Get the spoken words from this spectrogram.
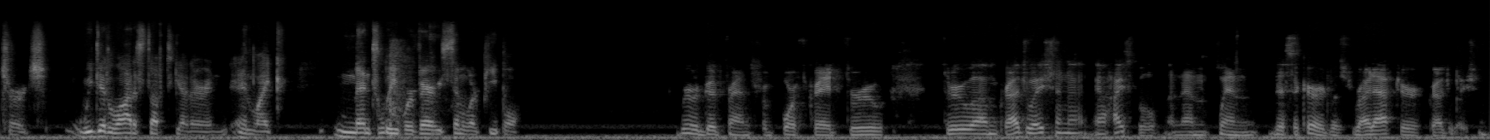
church. We did a lot of stuff together and, and like mentally we're very similar people we were good friends from fourth grade through through um, graduation at, at high school, and then when this occurred was right after graduation.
